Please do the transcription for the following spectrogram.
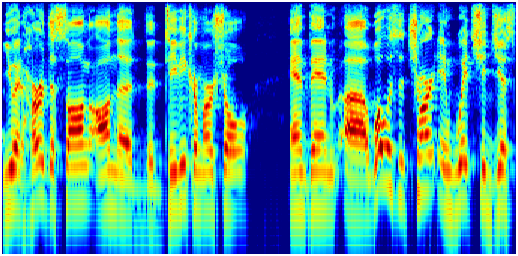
you had heard the song on the, the TV commercial, and then uh, what was the chart in which it just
